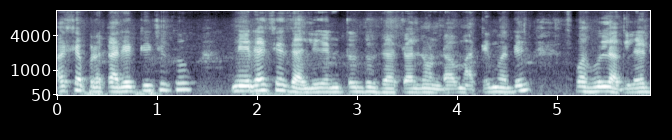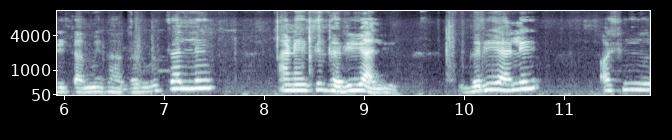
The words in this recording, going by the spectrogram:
अशा प्रकारे तिची खूप निराशा झाली आणि तो दुधाचा लोंडा मातीमध्ये पाहू लागला. रिकामी घागर उचलली आणि ती घरी आली. घरी आली अशी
